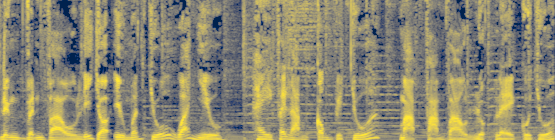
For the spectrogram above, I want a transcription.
Đừng vịnh vào lý do yêu mến Chúa quá nhiều hay phải làm công việc Chúa mà phạm vào luật lệ của Chúa.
